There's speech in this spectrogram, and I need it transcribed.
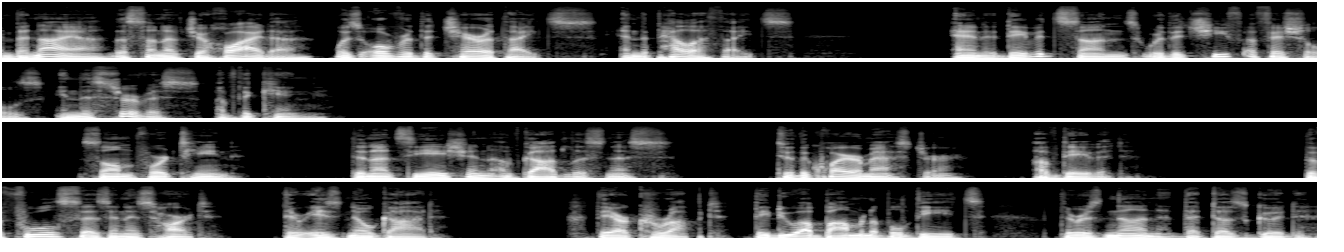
and Benaiah, the son of Jehoiada, was over the Cherethites and the Pelethites. And David's sons were the chief officials in the service of the king. Psalm 14 Denunciation of Godlessness. To the choirmaster of David. The fool says in his heart, There is no God. They are corrupt, they do abominable deeds, there is none that does good.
